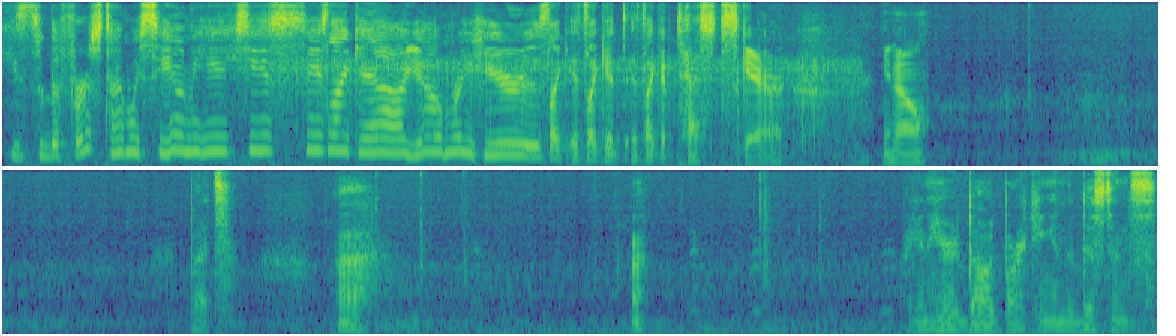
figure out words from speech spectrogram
he's the first time we see him, he he's he's like, yeah, yeah, I'm right here. It's like it's like a, it's like a test scare, you know. But, ah, uh, I can hear a dog barking in the distance.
